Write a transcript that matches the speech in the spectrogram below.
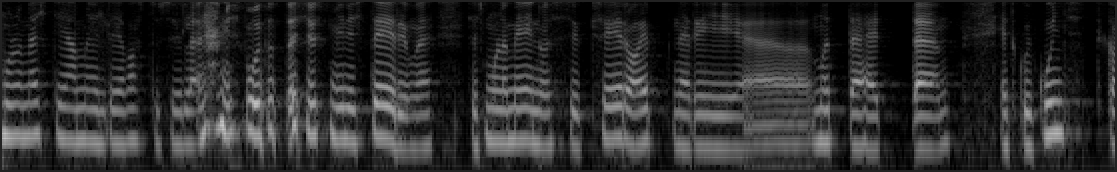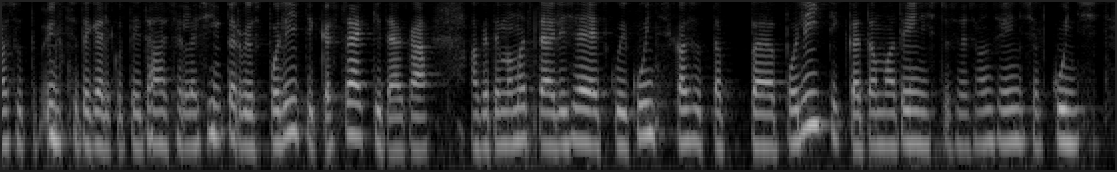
mul on hästi hea meel teie vastuse üle, mis puudutas just ministeeriume, sest mulle meenus üks Eero Epneri äh, mõte, et äh, et kui kunst kasutab, üldse tegelikult ei taha selles intervjuus poliitikast rääkida, aga aga tema mõte oli see, et kui kunst kasutab äh, poliitikat oma teenistuses, on see endiselt kunst.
